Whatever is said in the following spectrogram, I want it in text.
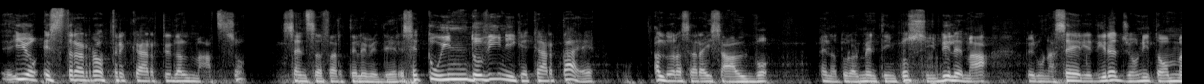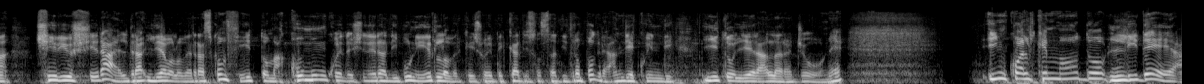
io estrarrò tre carte dal mazzo senza fartele vedere. Se tu indovini che carta è, allora sarai salvo. È naturalmente impossibile, ma per una serie di ragioni Tom ci riuscirà, il, dra- il, diavolo verrà sconfitto, ma comunque deciderà di punirlo perché i suoi peccati sono stati troppo grandi e quindi gli toglierà la ragione in qualche modo l'idea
